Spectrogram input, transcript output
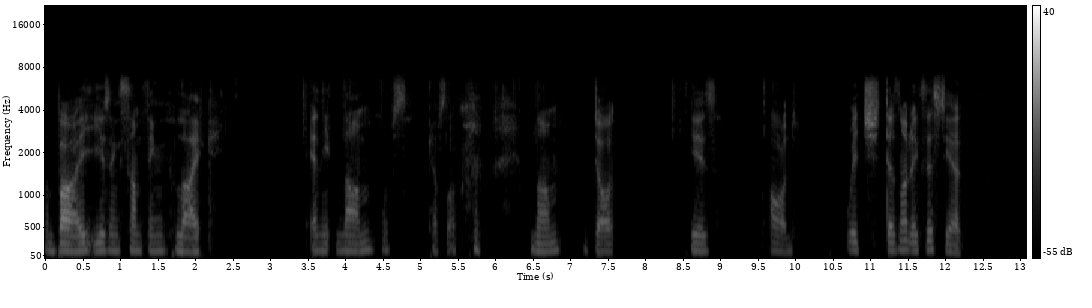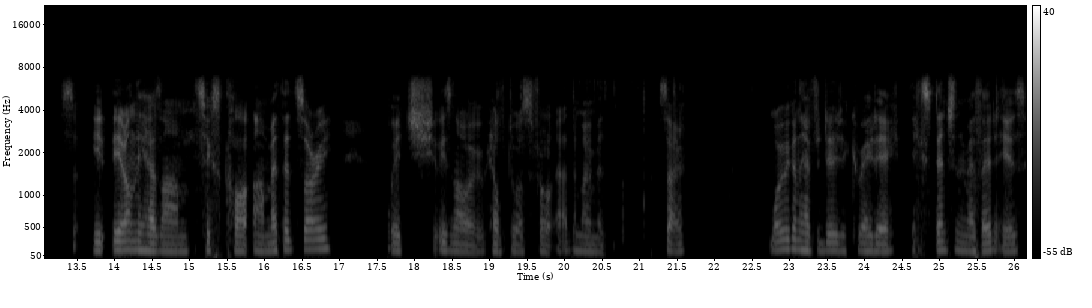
by using something like any num, oops, caps lock, num dot is odd, which does not exist yet. So it, it only has um six uh, methods, sorry, which is no help to us for at the moment. So what we're going to have to do to create a extension method is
